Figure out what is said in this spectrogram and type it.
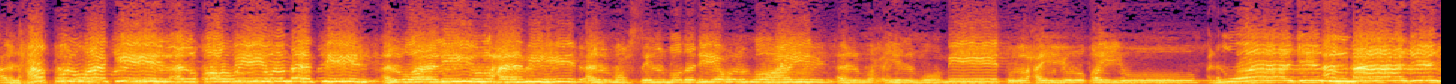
الحق الوكيل القوي المتين الولي الحميد المحصي المبدع المعين المحيي المميت الحي القيوم. الواجد الماجد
